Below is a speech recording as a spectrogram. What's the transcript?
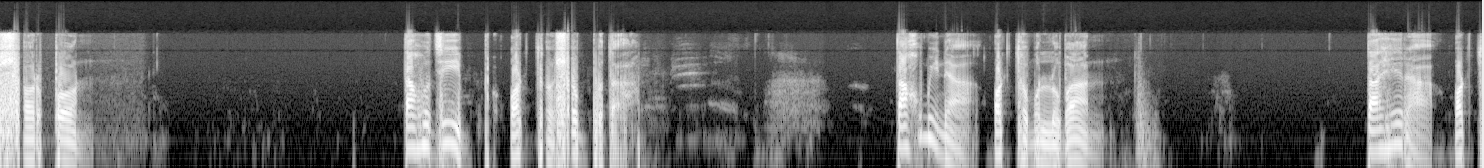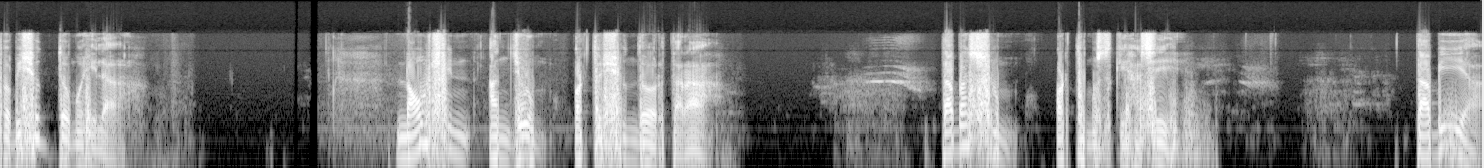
সর্পণ। তাহজিব অর্থ সভ্যতা তাহমিনা অর্থ মূল্যবান তাহেরা অর্থ বিশুদ্ধ মহিলা। নওশিন আঞ্জুম অর্থ সুন্দর তারা। তাবাসুম অর্থ মুস্কি হাসি। তাবিয়া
